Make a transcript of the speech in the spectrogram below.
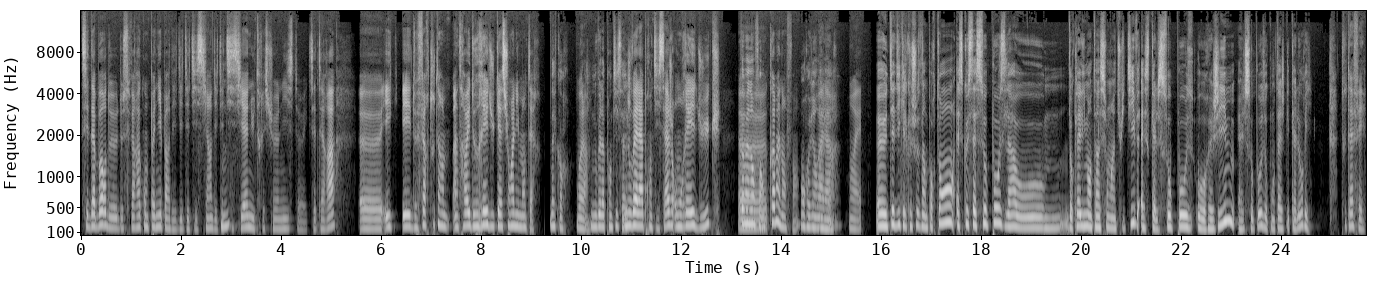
c'est d'abord de, se faire accompagner par des diététiciens, diététiciennes, mmh. nutritionnistes, etc. Euh, et, de faire tout un, travail de rééducation alimentaire. D'accord. Voilà. Nouvel apprentissage. Nouvel apprentissage. On rééduque. Comme un enfant. Euh, comme un enfant. On revient en arrière. Ouais. Euh, tu as dit quelque chose d'important. Est-ce que ça s'oppose là au. Donc l'alimentation intuitive, est-ce qu'elle s'oppose au régime? Elle s'oppose au comptage des calories Tout à fait.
